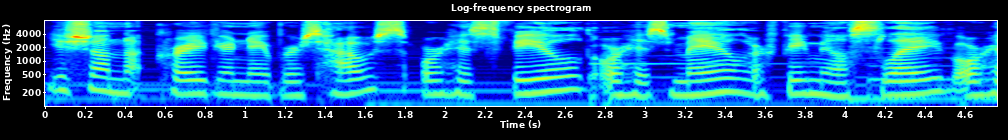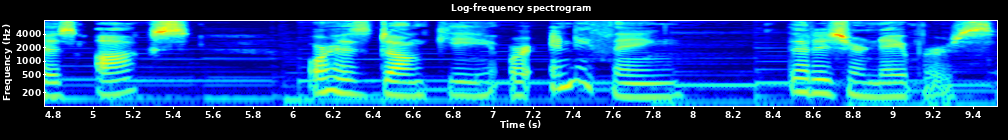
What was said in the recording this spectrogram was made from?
You shall not crave your neighbor's house, or his field, or his male or female slave, or his ox, or his donkey, or anything that is your neighbor's.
